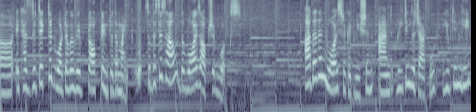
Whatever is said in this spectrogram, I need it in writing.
Uh, it has detected whatever we've talked into the mic. So this is how the voice option works. Other than voice recognition and greeting the chatbot, you can gain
